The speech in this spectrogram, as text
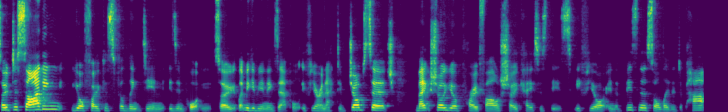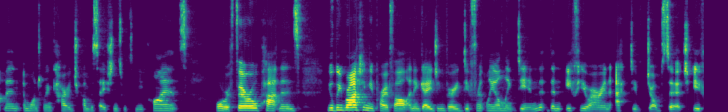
So, deciding your focus for LinkedIn is important. So, let me give you an example. If you're an active job search, make sure your profile showcases this. If you're in a business or lead a department and want to encourage conversations with new clients or referral partners, you'll be writing your profile and engaging very differently on LinkedIn than if you are in active job search. If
